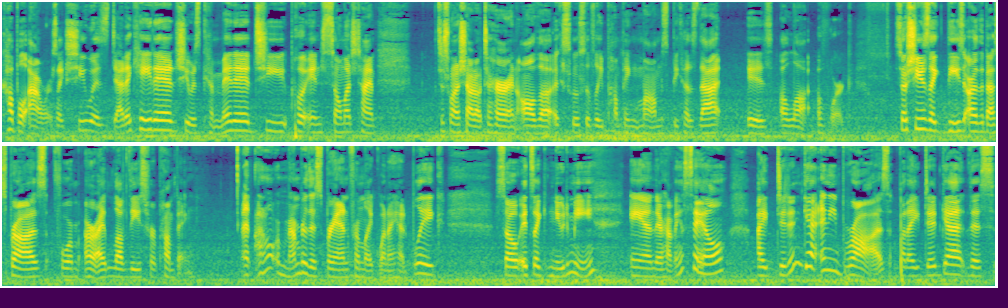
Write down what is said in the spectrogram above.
couple hours. Like she was dedicated, she was committed, she put in so much time. Just want to shout out to her and all the exclusively pumping moms because that is a lot of work. So she was like, These are the best bras for, or I love these for pumping. And I don't remember this brand from like when I had Blake. So it's like new to me and they're having a sale. I didn't get any bras, but I did get this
